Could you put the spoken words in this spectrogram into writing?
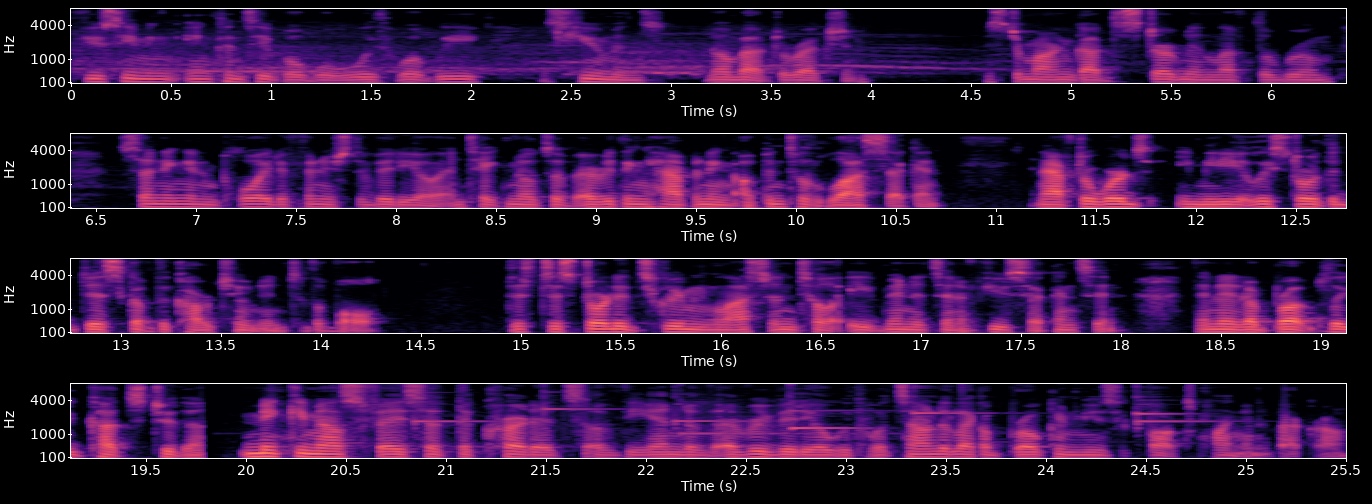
a few seeming inconceivable with what we, as humans, know about direction. Mr. Maltin got disturbed and left the room, sending an employee to finish the video and take notes of everything happening up until the last second, and afterwards immediately stored the disc of the cartoon into the vault. This distorted screaming lasted until 8 minutes and a few seconds in, then it abruptly cuts to the Mickey Mouse face at the credits of the end of every video with what sounded like a broken music box playing in the background.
